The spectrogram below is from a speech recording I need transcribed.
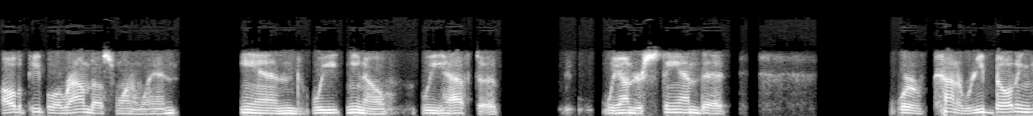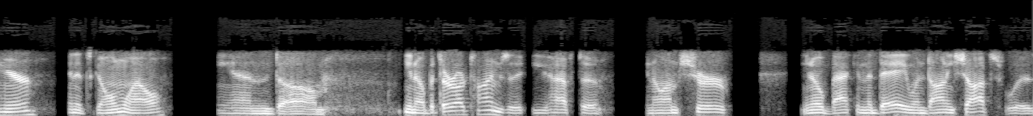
all the people around us want to win, and we, you know, we have to. We understand that we're kind of rebuilding here, and it's going well, and um, you know, but there are times that you have to, you know, I'm sure, you know, back in the day when Donny Schatz was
